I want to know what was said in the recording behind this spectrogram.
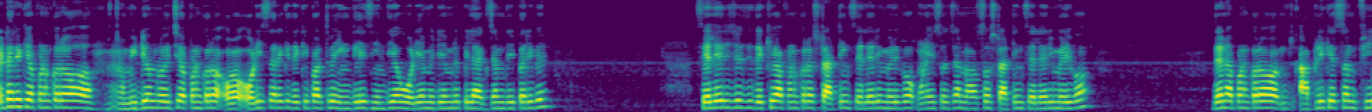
এটা রে কি আপনকর মিডিয়াম রইছে আপনকর ওড়িশার কি দেখি পারতে ইংলিশ হিন্দি ও ওড়িয়া মিডিয়াম রে পিলা এক্সাম দেই পারিবে স্যালারি যদি দেখি আপনকর স্টার্টিং স্যালারি মিলিবো 19900 স্টার্টিং স্যালারি মিলিবো দেন আপনকর অ্যাপ্লিকেশন ফি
